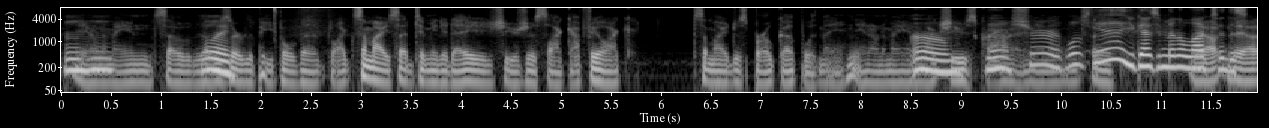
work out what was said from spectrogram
You know what I mean? So those Boy. are the people that, like, somebody said to me today, she was just like, I feel like somebody just broke up with me. You know what I mean? um, like she was crying. yeah, you sure. know? well, So, yeah, you guys have meant a lot yeah, to this. yeah,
